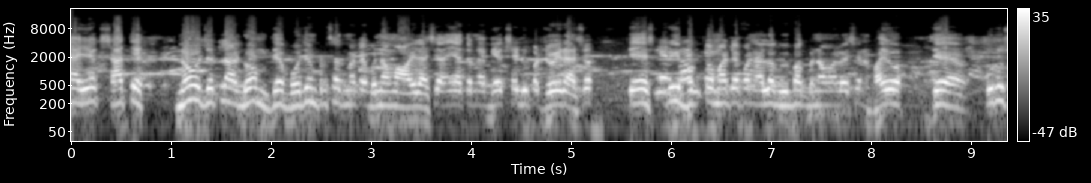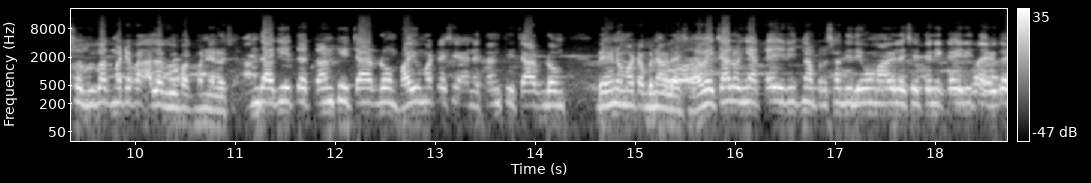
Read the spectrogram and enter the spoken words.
અહીંયા એક સાથે નવ જેટલા ડોમ જે ભોજન પ્રસાદ માટે બનાવવામાં આવેલા છે. અહીંયા તમે બેક સાઈડ ઉપર જોઈ રહ્યા છો તે સ્ત્રી ભક્તો માટે પણ અલગ વિભાગ બનાવેલો છે અને ભાઈઓ જે પુરુષો વિભાગ માટે પણ અલગ વિભાગ બનેલો છે. અંદાજિત ત્રણથી ચાર ડોમ ભાઈઓ માટે છે અને ત્રણથી ચાર ડોમ બહેનો માટે બનાવેલા છે. હવે ચાલો અહીંયા કઈ રીતના પ્રસાદી દેવામાં આવેલી છે તેની કઈ રીતના વિગત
